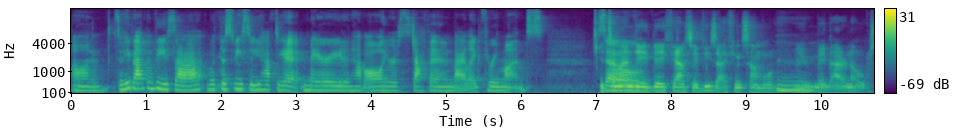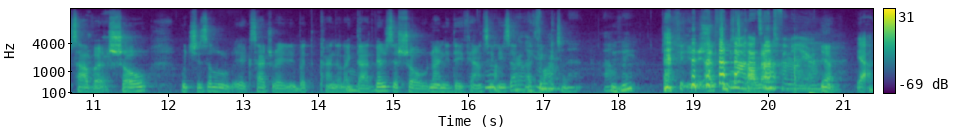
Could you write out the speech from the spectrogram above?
Um, so he got the visa. With this visa, you have to get married and have all your stuff in by like three months. It's So- Mm-hmm. a 90 day fiancé visa. I think some of you mm-hmm. maybe, I don't know, saw a show, which is a little exaggerated, but kind of like mm. that. There is a show, 90 day fiancé Oh, visa. we're I like think. watching it. Okay. Mm-hmm. I think, I think it's No, called that sounds that. familiar. Yeah. Yeah.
